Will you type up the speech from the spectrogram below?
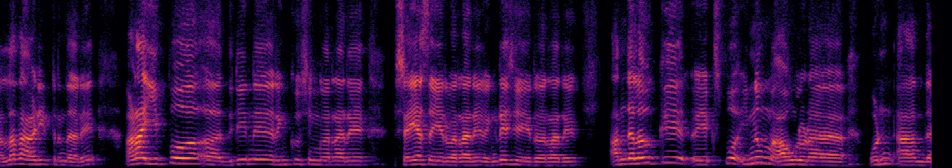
நல்லா தான் ஆடிட்டு இருந்தாரு. ஆனால் இப்போ அஹ், திடீர்னு ரிங்கு சிங் வர்றாரு ஸ்ரேயா ஐயர் வர்றாரு வெங்கடேஷ் ஐயர் வர்றாரு. அந்த அளவுக்கு எக்ஸ்போ இன்னும் அவங்களோட ஒன் அந்த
